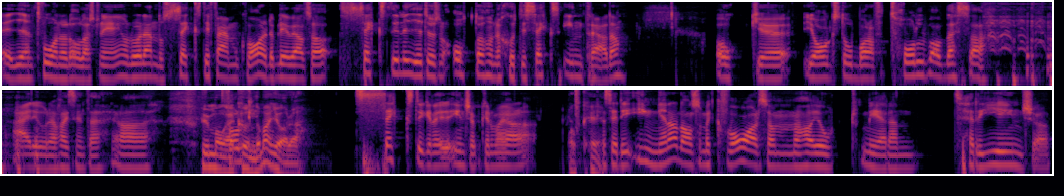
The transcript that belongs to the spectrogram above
i en 200 dollars turnering och då är det ändå 65 kvar. Det blev alltså 69 876 inträden. Och eh, jag stod bara för 12 av dessa. Nej, det gjorde jag faktiskt inte. Jag... Hur många Folk- kunde man göra? Sex stycken inköp kunde man göra. Okej. Jag ser, det är ingen av dem som är kvar som har gjort mer än tre inköp.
